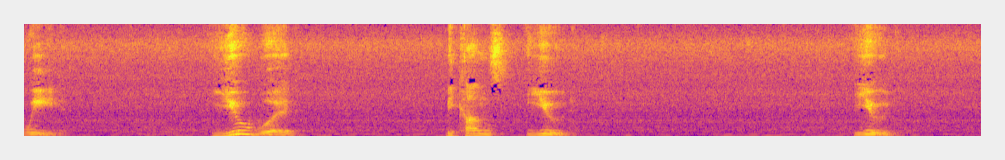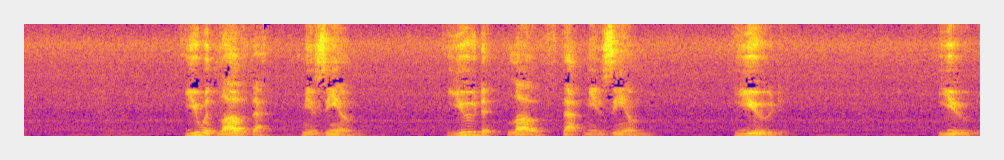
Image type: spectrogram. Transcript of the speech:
We'd. You would becomes you'd. You'd. You would love that museum. You'd love that museum. You'd. You'd.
